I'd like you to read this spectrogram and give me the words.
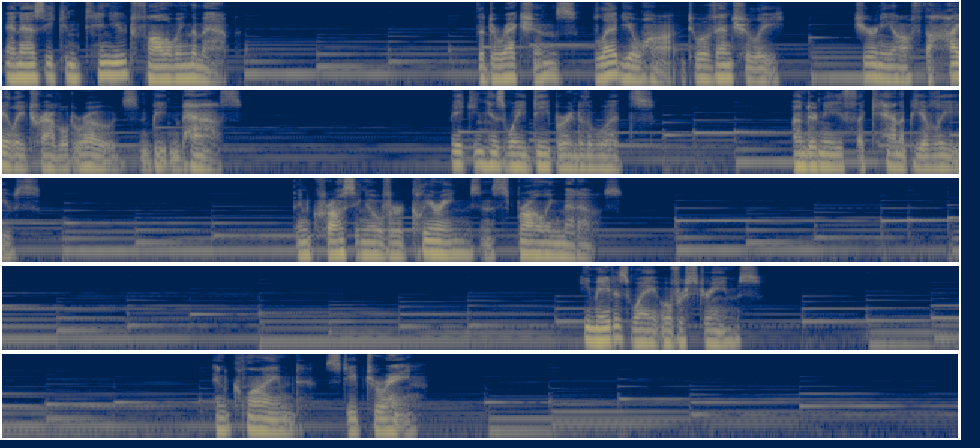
And as he continued following the map, the directions led Johann to eventually journey off the highly traveled roads and beaten paths making his way deeper into the woods, underneath a canopy of leaves, then crossing over clearings and sprawling meadows. He made his way over streams and climbed steep terrain.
